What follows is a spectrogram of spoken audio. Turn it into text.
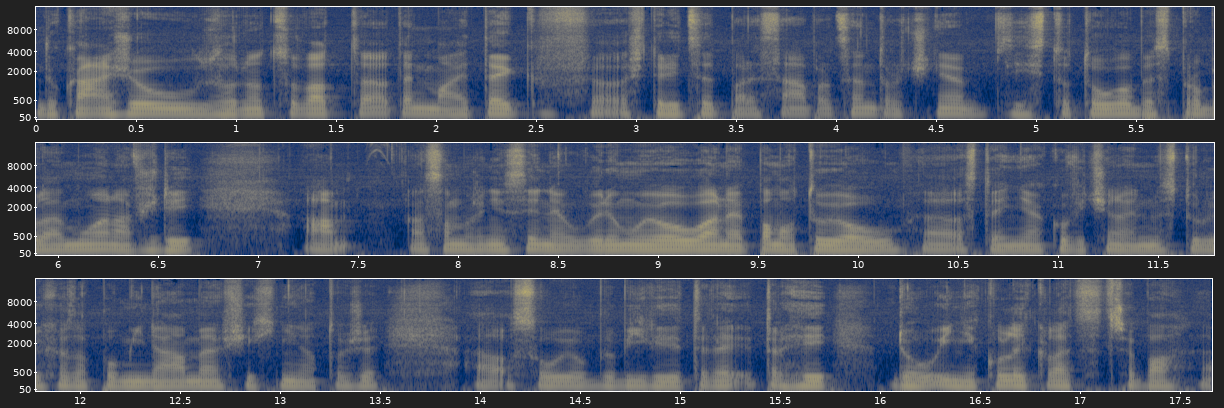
dokážou zhodnocovat ten majetek v 40-50% ročně s jistotou a bez problémů a navždy. A a samozřejmě si neuvědomují a nepamatujou, eh, stejně jako většina investorů, když zapomínáme všichni na to, že eh, jsou i období, kdy ty trhy jdou i několik let třeba eh,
